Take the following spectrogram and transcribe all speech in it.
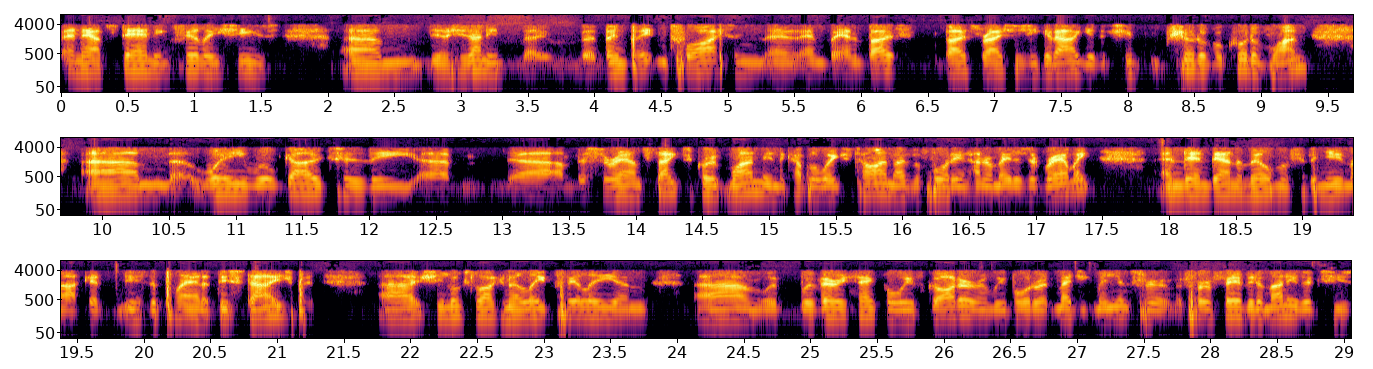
an outstanding filly. She's, um, you know, she's only uh, been beaten twice, and, and, and both both races you could argue that she should have or could have won. Um, we will go to the um, um, the Surround Stakes Group One in a couple of weeks' time, over 1,400 metres at Randwick, and then down to Melbourne for the Newmarket is the plan at this stage. But uh, she looks like an elite filly, and um, we're, we're, very thankful we've got her, and we bought her at Magic Millions for for a fair bit of money. That she's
